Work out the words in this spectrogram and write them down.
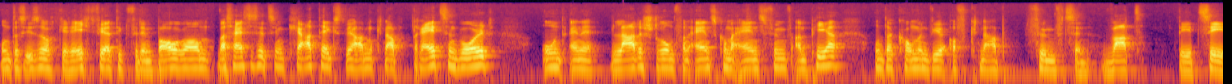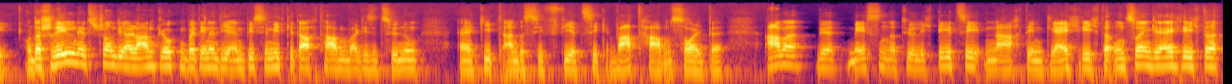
und das ist auch gerechtfertigt für den Bauraum. Was heißt das jetzt im Klartext? Wir haben knapp 13 Volt und einen Ladestrom von 1,15 Ampere und da kommen wir auf knapp 15 Watt DC. Und da schrillen jetzt schon die Alarmglocken bei denen, die ein bisschen mitgedacht haben, weil diese Zündung äh, gibt an, dass sie 40 Watt haben sollte. Aber wir messen natürlich DC nach dem Gleichrichter und so ein Gleichrichter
